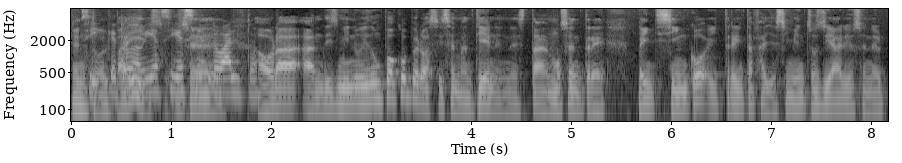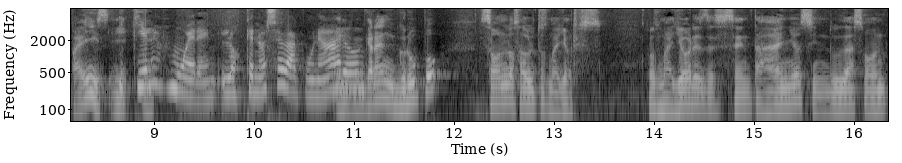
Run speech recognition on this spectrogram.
en todo el que país. todavía sigue siendo alto. Ahora han disminuido un poco, pero así se mantienen. Estamos entre 25 y 30 fallecimientos diarios en el país. ¿Y, quiénes mueren? ¿Los que no se vacunaron? El gran grupo son los adultos mayores. Los mayores de 60 años, sin duda, son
